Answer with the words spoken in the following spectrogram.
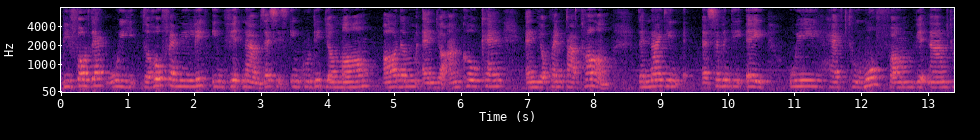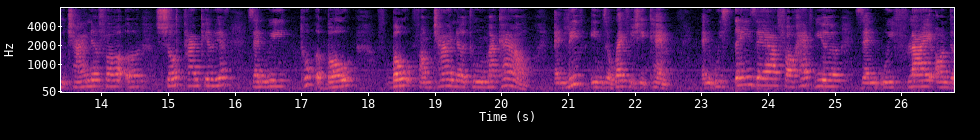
before that, we the whole family lived in Vietnam. That is included your mom, Autumn, and your uncle Ken, and your grandpa Tom. Then 1978, uh, we have to move from Vietnam to China for a short time period. Then we took a boat, boat from China to Macau and lived in the refugee camp and we stay there for half year. Then we fly on the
